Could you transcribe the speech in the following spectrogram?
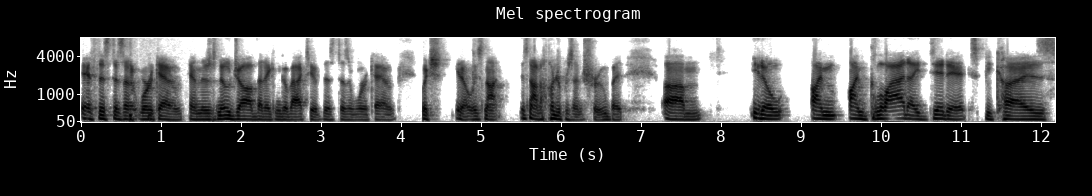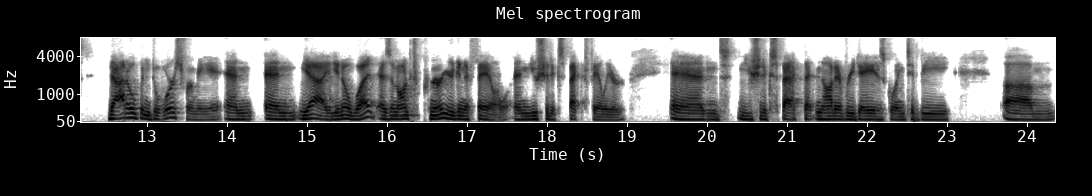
if this doesn't work out, and there's no job that I can go back to if this doesn't work out. Which you know is not is not 100 percent true, but um, you know, I'm I'm glad I did it because that opened doors for me and and yeah you know what as an entrepreneur you're going to fail and you should expect failure and you should expect that not every day is going to be um,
